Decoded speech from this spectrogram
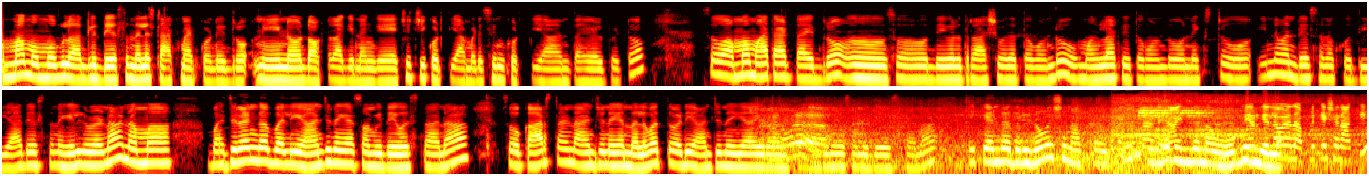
ಅಮ್ಮ ಮೊಮ್ಮಗಳು ಆಗಲಿ ದೇವಸ್ಥಾನದಲ್ಲೇ ಸ್ಟಾರ್ಟ್ ಮಾಡ್ಕೊಂಡಿದ್ರು. ನೀನು ಡಾಕ್ಟರ್ ಆಗಿ ನನಗೆ ಚುಚ್ಚಿ ಕೊಡ್ತೀಯಾ ಮೆಡಿಸಿನ್ ಕೊಡ್ತೀಯಾ ಅಂತ ಹೇಳಿಬಿಟ್ಟು. ಸೊ ಅಮ್ಮ ಮಾತಾಡ್ತಾ ಇದ್ದರು ಸೊ ದೇವ್ರ ಹತ್ರ ಆಶೀರ್ವಾದ ತೊಗೊಂಡು, ಮಂಗಳಾರತಿ ತೊಗೊಂಡು ನೆಕ್ಸ್ಟು ಇನ್ನೂ ಒಂದು ದೇವಸ್ಥಾನಕ್ಕೆ ಹೋದ್ವಿ. ಆ ದೇವಸ್ಥಾನ ಹೇಳಿ ನೋಡೋಣ? ನಮ್ಮ ಬಜರಂಗ ಬಲಿ ಆಂಜನೇಯ ಸ್ವಾಮಿ ದೇವಸ್ಥಾನ. ಸೊ ಕಾರ್ ಸ್ಟ್ಯಾಂಡ್ ಆಂಜನೇಯ, ನಲವತ್ತು ಅಡಿ ಆಂಜನೇಯ ಇರೋವಂಥ ಆಂಜನೇಯ ಸ್ವಾಮಿ ದೇವಸ್ಥಾನ. ಏಕೆಂದರೆ ಅದು ರಿನೋವೇಷನ್ ಆಗ್ತಾ ಇತ್ತು. ನಾವು ಹೋಗಿರಲಿಲ್ಲ. ಅಪ್ಲಿಕೇಶನ್ ಹಾಕಿ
